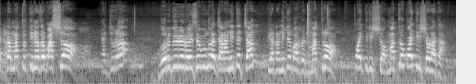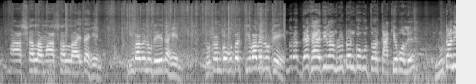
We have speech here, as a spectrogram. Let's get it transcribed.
একদম মাত্র তিন হাজার পাঁচশো। এক জোড়া? গরু গরু রয়েছে বন্ধুরা যারা নিতে চান পিয়াটা নিতে পারবেন। মাত্র পঁয়ত্রিশশো মাত্র পঁয়ত্রিশশো টাকা। মাশাল্লাহ মাশাল্লাহ এই দেখেন কীভাবে লুটে এই দেখেন লুটন কবুতর কীভাবে লুটে? বন্ধুরা দেখায় দিলাম লুটন কবুতর কাকে বলে লুটানি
